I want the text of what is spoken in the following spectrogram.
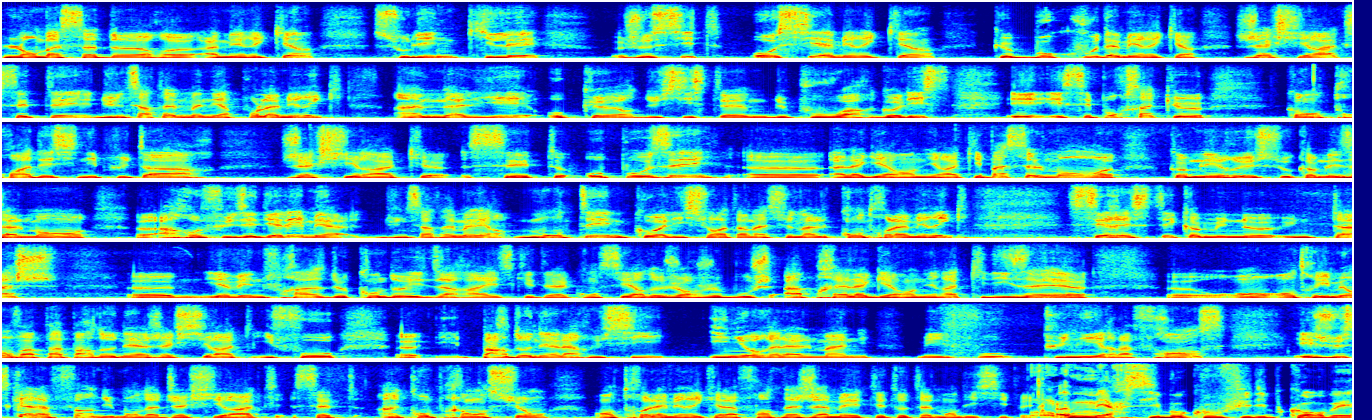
L'ambassadeur euh, américain souligne qu'il est, je cite, aussi américain que beaucoup d'Américains. Jacques Chirac, c'était d'une certaine manière pour l'Amérique un allié au cœur du système du pouvoir gaulliste. Et, c'est pour ça que quand trois décennies plus tard, Jacques Chirac s'est opposé euh, à la guerre en Irak, et pas seulement euh, comme les Russes ou comme les Allemands a refusé d'y aller, mais d'une certaine manière monter une coalition internationale contre l'Amérique, c'est resté comme une, une tâche euh, il y avait une phrase de Condoleezza Rice, qui était la conseillère de George Bush après la guerre en Irak, qui disait, euh, euh, entre guillemets, on va pas pardonner à Jacques Chirac, il faut pardonner à la Russie, ignorer l'Allemagne, mais il faut punir la France. Et jusqu'à la fin du mandat de Jacques Chirac, cette incompréhension entre l'Amérique et la France n'a jamais été totalement dissipée. Merci beaucoup Philippe Corbet.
